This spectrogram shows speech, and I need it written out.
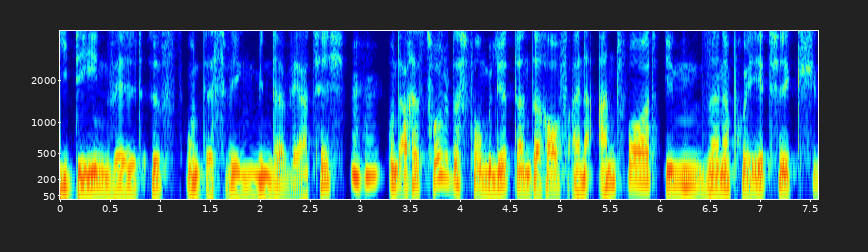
Ideenwelt ist und deswegen minderwertig. Mhm. Und Aristoteles formuliert dann darauf eine Antwort in seiner Poetik,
